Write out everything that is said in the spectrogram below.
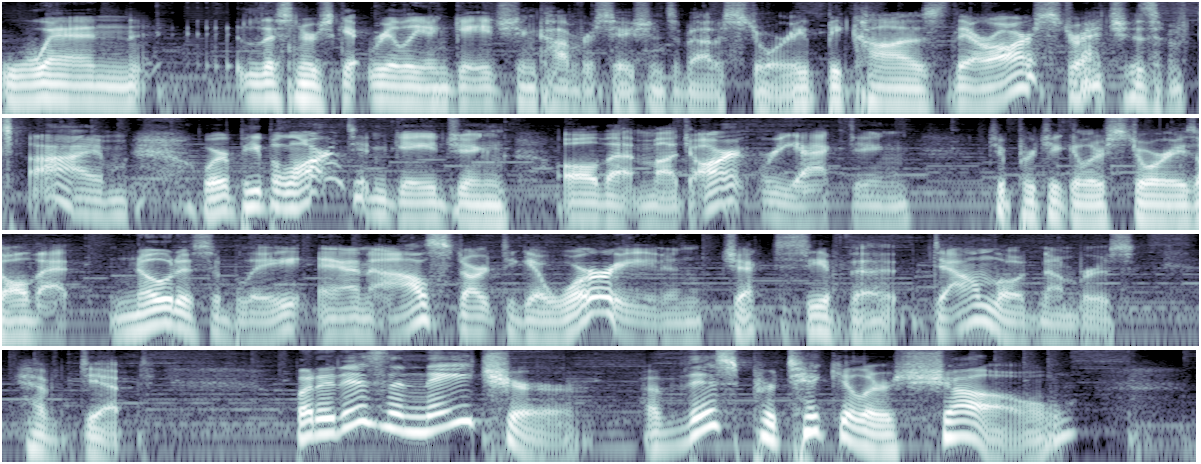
when listeners get really engaged in conversations about a story because there are stretches of time where people aren't engaging all that much, aren't reacting to particular stories all that noticeably, and I'll start to get worried and check to see if the download numbers have dipped. But it is the nature of this particular show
